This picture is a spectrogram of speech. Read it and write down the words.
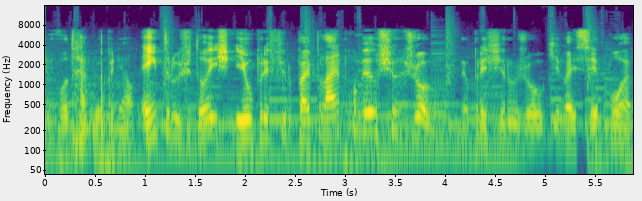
e vou dar a minha opinião. Entre os dois, eu prefiro Pipeline por meu estilo de jogo. Eu prefiro o jogo que vai ser, porra,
